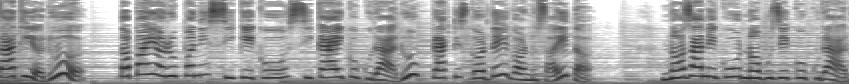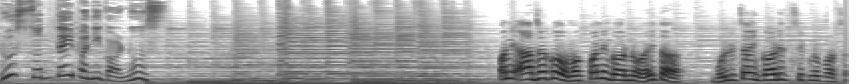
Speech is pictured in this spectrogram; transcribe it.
साथीहरू तपाईँहरू पनि सिकेको सिकाएको कुराहरू प्र्याक्टिस गर्दै गर्नुहोस् है त। नजानेको नबुझेको कुराहरू सोध्दै पनि गर्नुहोस्। अनि आजको होमवर्क पनि गर्नु है त। भोलि चाहिँ गणित सिक्नुपर्छ।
